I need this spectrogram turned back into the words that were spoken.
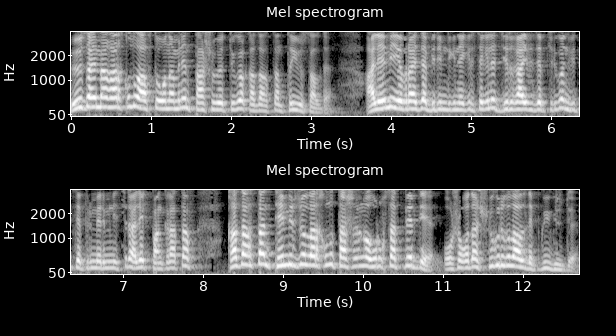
өз аймагы аркылуу автоунаа менен ташып өтүүгө казакстан тыюу салды. Ал эми евразия биримдигине кирсек эле жыргайбыз деп жүргөн вице премьер министр олег панкратов казакстан темир жол аркылуу ташыганга уруксат берди ошого да шүгүр кылалы деп күйгүздү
